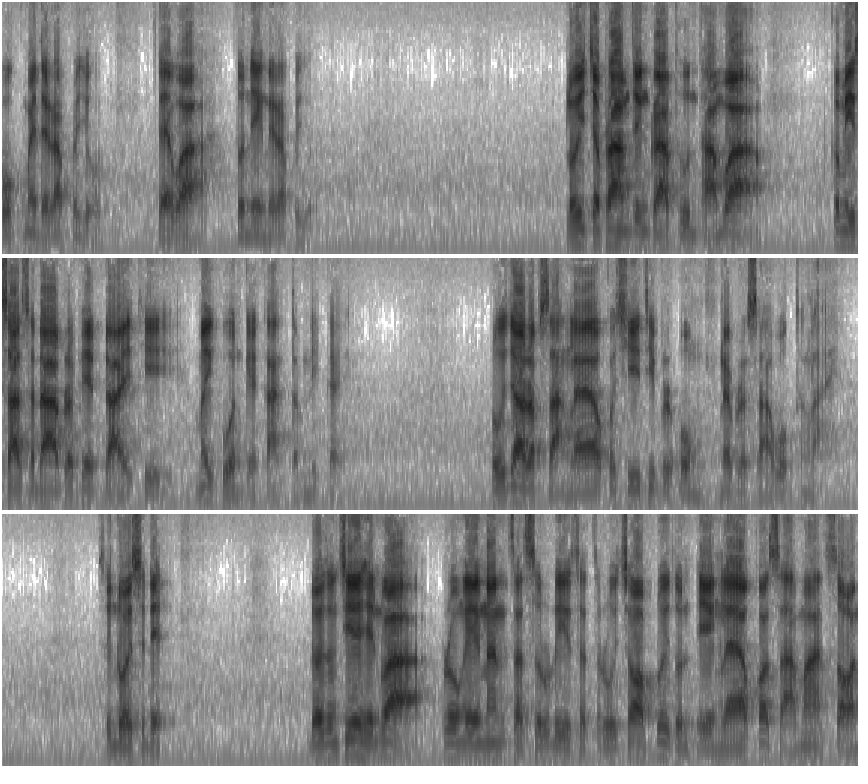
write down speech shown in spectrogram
วกไม่ได้รับประโยชน์ แต่ว่าตนเองได้รับประโยชน์โลยจพรามจึงกราบทูลถามว่า ก็มีศาสดาประเภทใดที่ไม่ควรแก่การตำหนิใดพระพุทธเจ้ารับสั่งแล้วก็ชี้ที่พระองค์และพระสาวกทั้งหลาย ซึ่งโดยเสด็จ โดยทรงชี้เห็นว่าพระองค์เองนั้นสัตสรุดีสัตสรุชอบด้วยตนเองแล้วก็สามารถสอน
